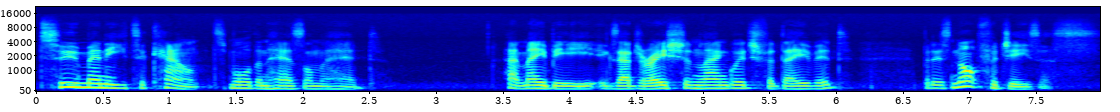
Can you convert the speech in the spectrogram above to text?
too many to count, more than hairs on the head. That may be exaggeration language for David, but it's not for Jesus.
